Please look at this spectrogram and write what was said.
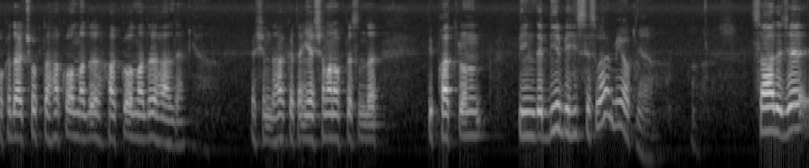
o kadar çok da hak olmadığı, hakkı olmadığı halde. Ve şimdi hakikaten yaşama noktasında bir patronun binde bir bir hissesi var mı? Yok. Ya. Sadece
